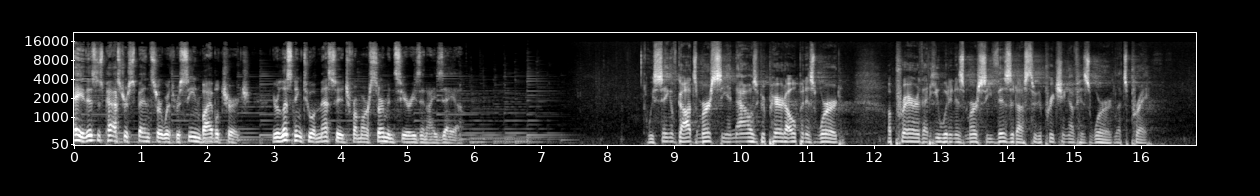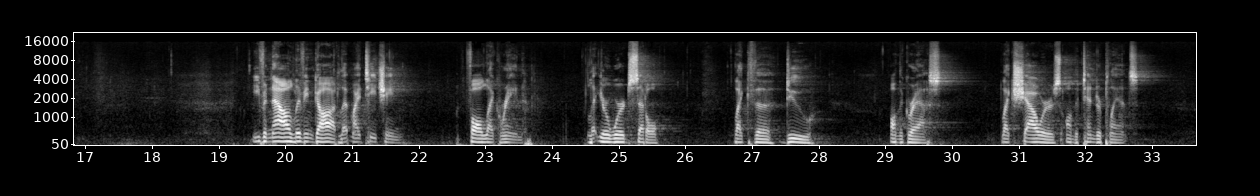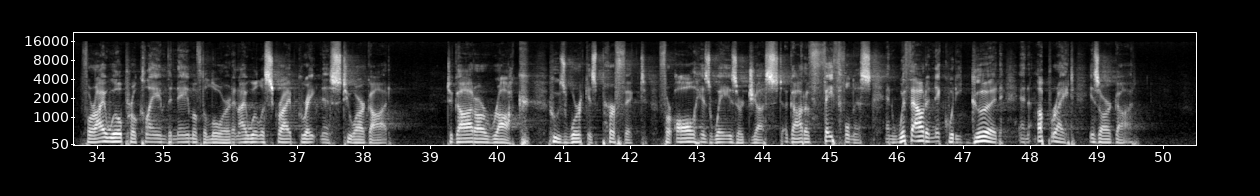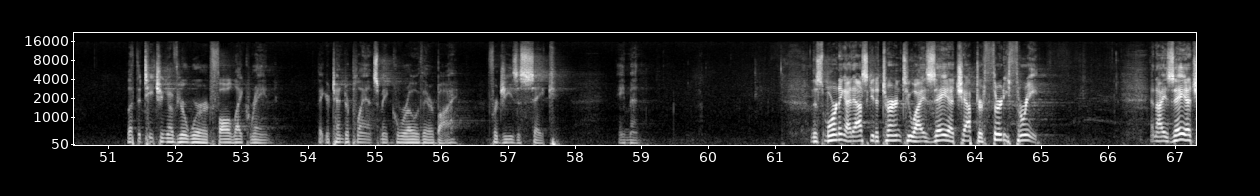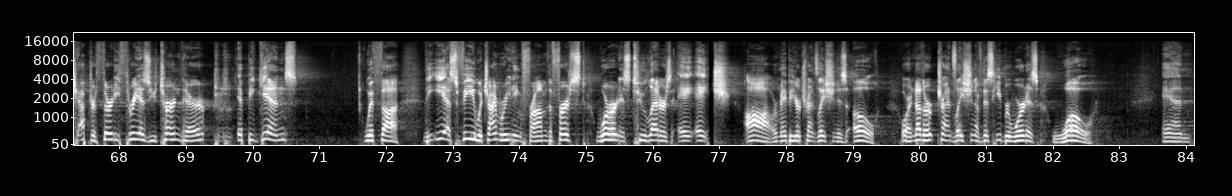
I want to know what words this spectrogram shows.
Hey, this is Pastor Spencer with Racine Bible Church. You're listening to a message from our sermon series in Isaiah. We sing of God's mercy, and now as we prepare to open His Word, a prayer that He would in His mercy visit us through the preaching of His Word. Let's pray. Even now, living God, let my teaching fall like rain. Let your word settle like the dew on the grass, like showers on the tender plants. For I will proclaim the name of the Lord, and I will ascribe greatness to our God, to God our rock, whose work is perfect, for all his ways are just, a God of faithfulness and without iniquity, good and upright is our God. Let the teaching of your word fall like rain, that your tender plants may grow thereby. For Jesus' sake, amen. This morning, I'd ask you to turn to Isaiah chapter 33. And Isaiah chapter 33, as you turn there, it begins with uh, the ESV, which I'm reading from. The first word is two letters, A-H, ah, or maybe your translation is O. Or another translation of this Hebrew word is woe. And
